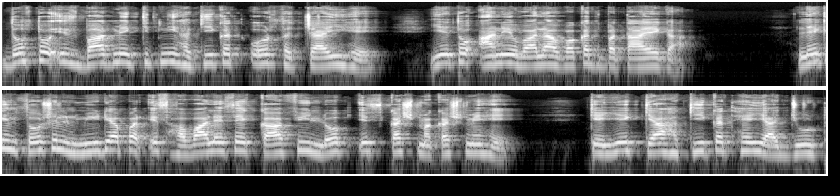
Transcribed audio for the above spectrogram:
दोस्तों, इस बात में कितनी हकीकत और सच्चाई है, ये तो आने वाला वक्त बताएगा। लेकिन सोशल मीडिया पर इस हवाले से काफ़ी लोग इस कश्मकश में हैं कि ये क्या हकीकत है या झूठ।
